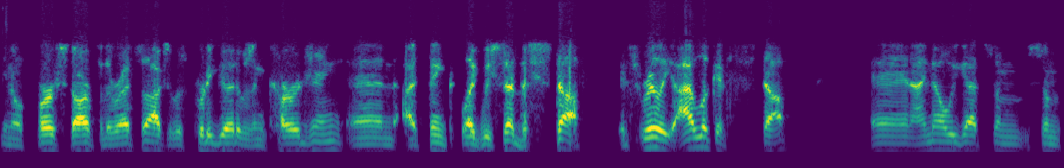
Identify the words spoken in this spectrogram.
you know, first start for the Red Sox, it was pretty good. It was encouraging, and I think, like we said, the stuff. It's really I look at stuff, and I know we got some some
